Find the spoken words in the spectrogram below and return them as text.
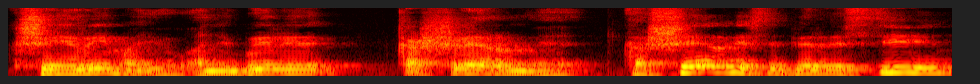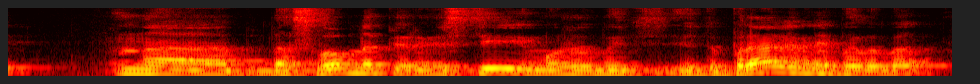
кшейры мою, они были кошерные. Кошер, если перевести на, дословно перевести, может быть, это правильно было бы,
